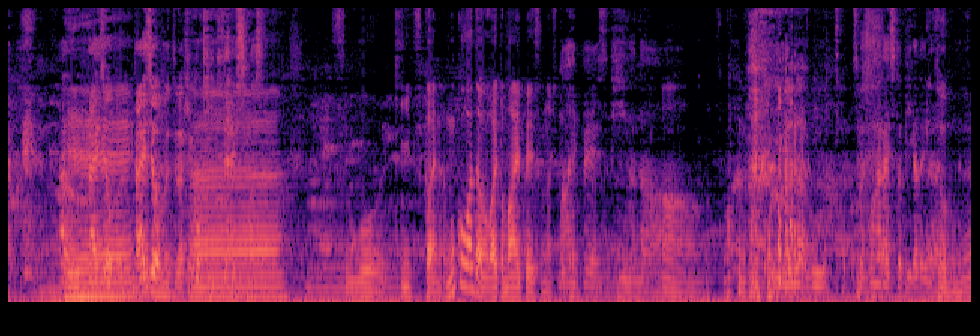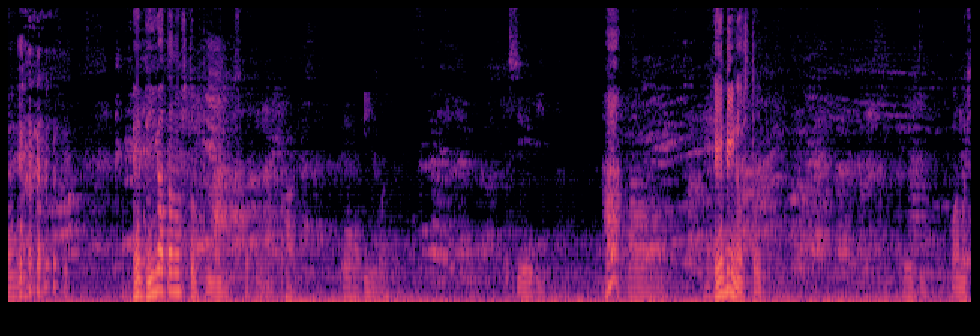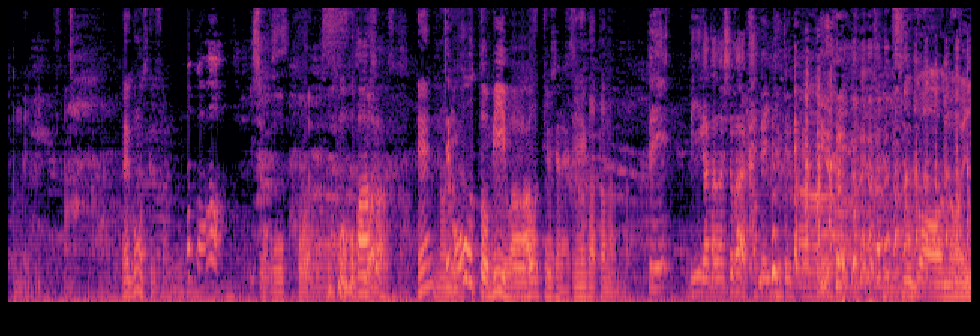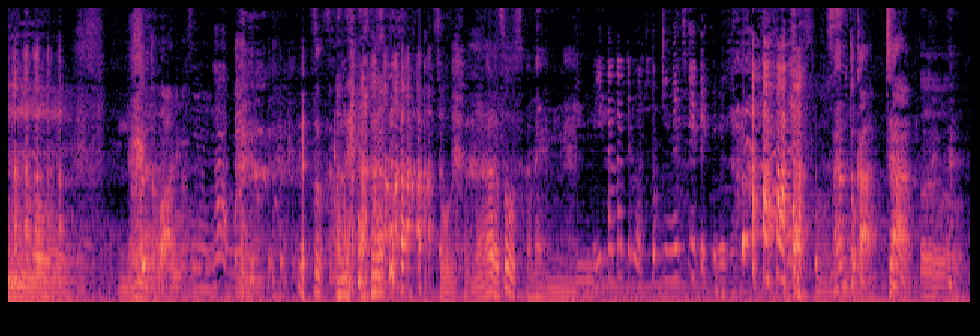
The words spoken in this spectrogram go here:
あの、へー。大丈夫大丈夫っていうのは結構聞いてたりしました。たすごい。気遣いな。向こうはじゃあ割とマイペースな人。マイペース B 型。ああそう。すみません、この中でちょっと B 型いただそうね。え B 型の人っているんですか？そんなもういいわ。私 AB。AB の人。AB。あの人も AB えゴンスケさん。僕は、一緒で O っす。ぽい O っぽいあそうなんですか？え？何でも O と B は合うって言うじゃないです A か。型なんだで、B 型の人が勝手に言ってる。都合のいいねそういうとこはあります。うん、なそうですか。ね そうですよねあそうですかね。言い方ってもう人決めつけてくるじゃん。なんとか、じゃん。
